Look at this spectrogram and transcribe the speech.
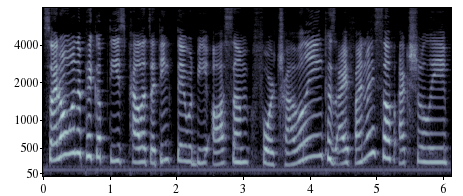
So I don't want to pick up these palettes. I think they would be awesome for traveling because I find myself actually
